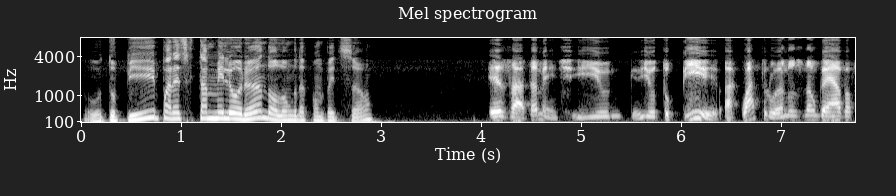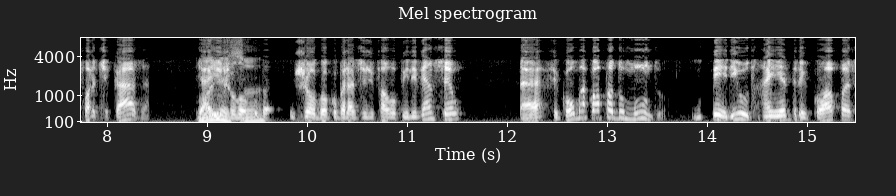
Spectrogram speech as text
O Tupi parece que está melhorando ao longo da competição. Exatamente. E o, e o Tupi, há quatro anos, não ganhava fora de casa. E Olha aí jogou com, jogou com o Brasil de Farroupilha e venceu. Né? Ficou uma Copa do Mundo. Um período aí entre Copas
